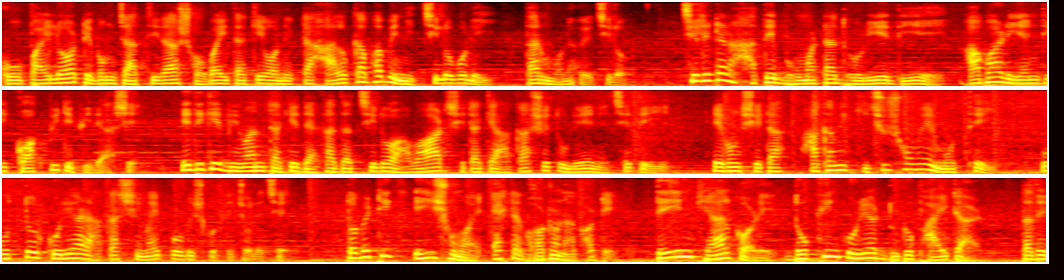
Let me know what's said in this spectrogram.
কো পাইলট এবং যাত্রীরা সবাই তাকে অনেকটা হালকাভাবে নিচ্ছিল বলেই তার মনে হয়েছিল। ছেলেটার হাতে বোমাটা ধরিয়ে দিয়ে আবার ইয়াংডি ককপিটে ফিরে আসে। এদিকে বিমানটাকে দেখা যাচ্ছিল, আবার সেটাকে আকাশে তুলে এনেছে তেইন এবং সেটা আগামী কিছু সময়ের মধ্যেই উত্তর কোরিয়ার আকাশ সীমায় প্রবেশ করতে চলেছে। তবে ঠিক এই সময় একটা ঘটনা ঘটে। তেইন খেয়াল করে দক্ষিণ কোরিয়ার দুটো ফাইটার তাদের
